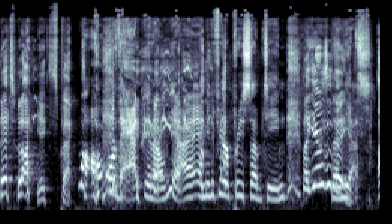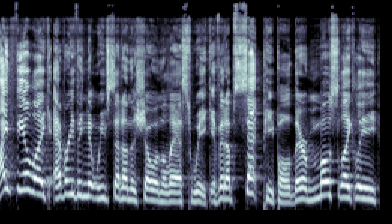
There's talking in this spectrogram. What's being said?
that's what I expect. Well, or that, you know, yeah. I, I mean, if you're a pre-sub teen, Like here's the thing. yes. I feel like everything that we've said on the show in the last week, if it upset people, they're most likely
